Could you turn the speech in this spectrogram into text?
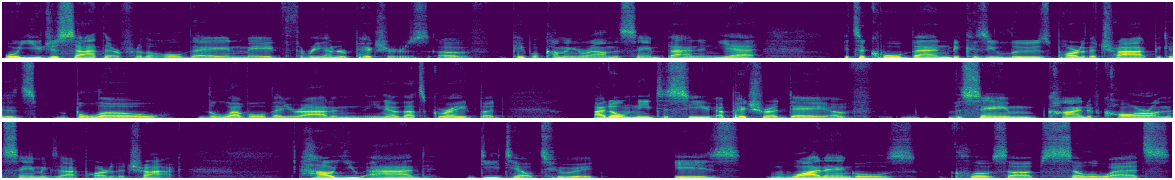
"Well, you just sat there for the whole day and made 300 pictures of people coming around the same bend." And yeah, it's a cool bend because you lose part of the track because it's below the level that you're at and you know that's great but i don't need to see a picture a day of the same kind of car on the same exact part of the track how you add detail to it is wide angles close-ups silhouettes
